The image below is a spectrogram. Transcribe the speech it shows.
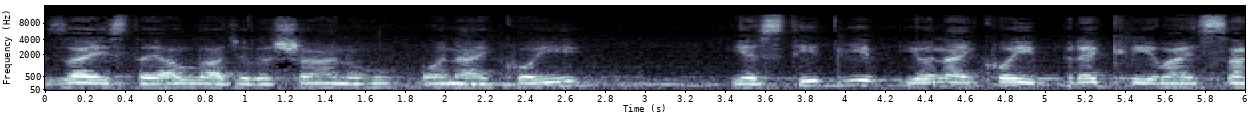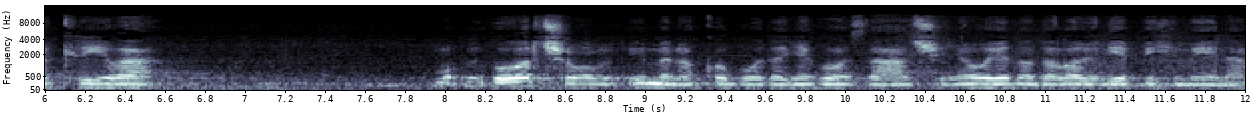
Zaista je Allah Đelešanuhu onaj koji je stidljiv i onaj koji prekriva i sakriva Govorit ću ovom imenu ko bude, njegovo značenje. Ovo je jedno od Allahovi lijepih imena.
